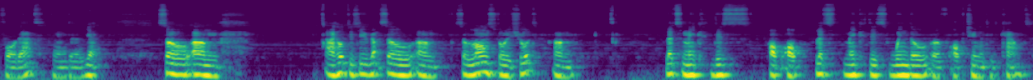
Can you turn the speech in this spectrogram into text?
for that. And uh, yeah so um, I hope to see you guys. So um, so long story short um, let's make this op, op let's make this window of opportunity count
